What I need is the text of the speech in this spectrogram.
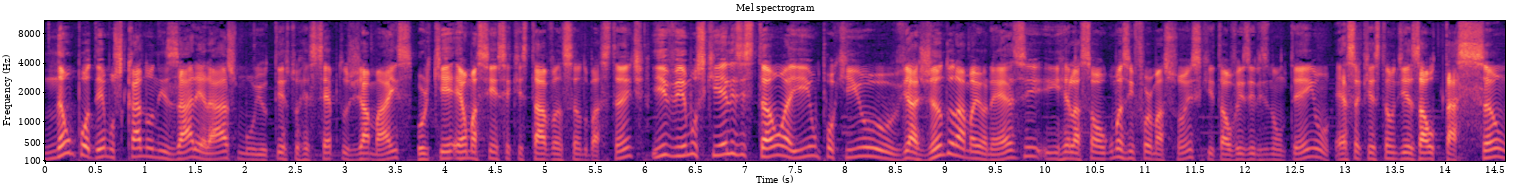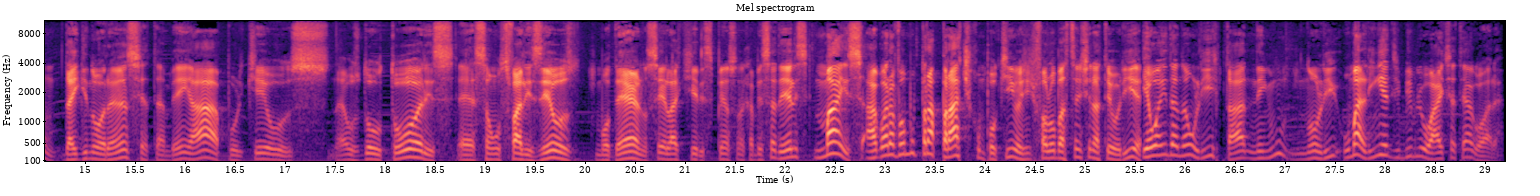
Não podemos canonizar Erasmo e o texto Receptus jamais, porque é uma ciência que está avançando bastante. E vimos que eles estão aí um pouquinho viajando na maionese em relação a algumas informações que talvez eles não tenham. Essa questão de exaltação da ignorância também. Ah, porque os, né, os doutores é, são os fariseus modernos, sei lá o que eles pensam na cabeça deles. Mas agora vamos para a prática um pouquinho. A gente falou bastante na teoria. Eu ainda não li, tá? Nenhum, não li uma linha de Biblio White até agora.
